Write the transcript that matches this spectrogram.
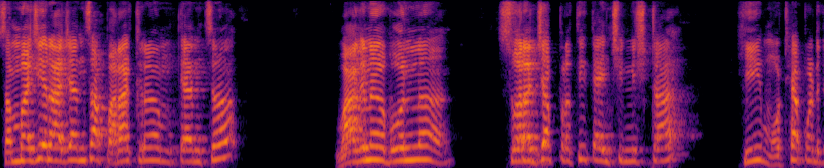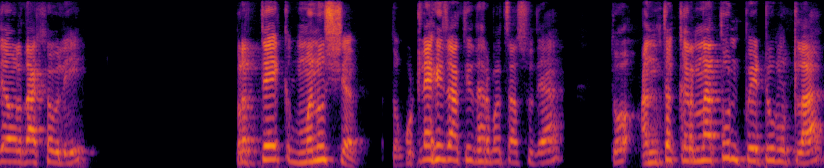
संभाजी राजांचा पराक्रम त्यांचं वागणं बोलणं स्वराज्याप्रती त्यांची निष्ठा ही मोठ्या पडद्यावर दाखवली. प्रत्येक मनुष्य तो कुठल्याही जाती धर्माचा असू द्या तो अंतकरणातून पेटून उठला.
